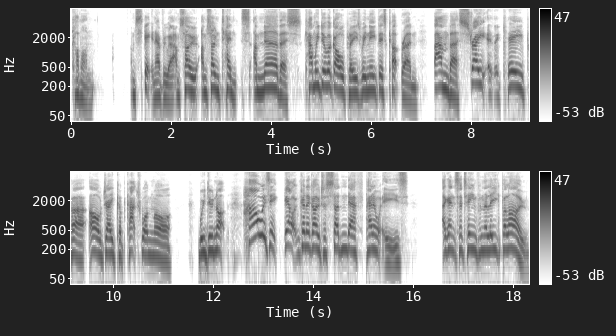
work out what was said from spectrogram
Come on. I'm spitting everywhere. I'm so I'm so tense. I'm nervous. Can we do a goal, please? We need this cup run. Bamba straight at the keeper. Oh, Jacob, catch one more. We do not. How is it going to go to sudden death penalties against a team from the league below?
